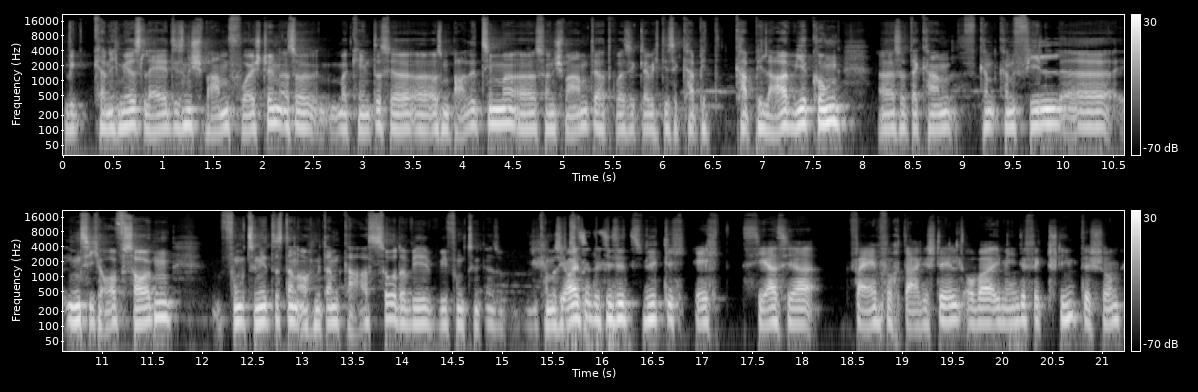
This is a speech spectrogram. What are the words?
Wie kann ich mir als Laie diesen Schwamm vorstellen? Also man kennt das ja äh, aus dem Badezimmer, äh, so ein Schwamm, der hat quasi, glaube ich, diese Kapillarwirkung, also der kann, kann, kann viel äh, in sich aufsaugen. Funktioniert das dann auch mit einem Gas so oder wie, wie funktioniert also wie kann man sich Ja, also das ist jetzt wirklich echt sehr, sehr vereinfacht dargestellt, aber im Endeffekt stimmt das schon.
